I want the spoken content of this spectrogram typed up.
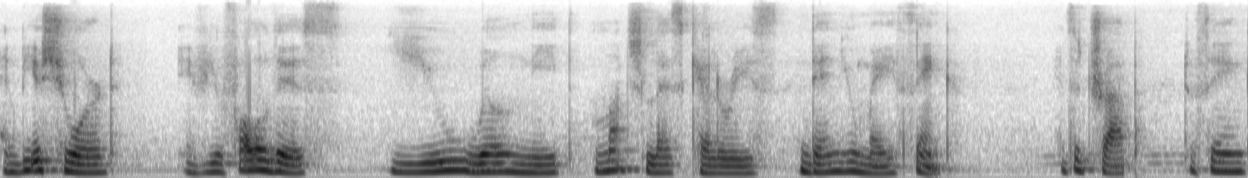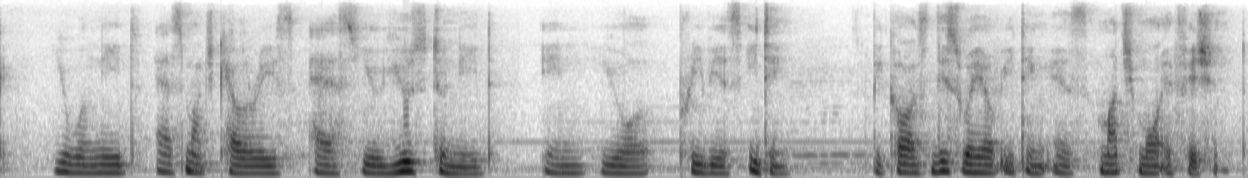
And be assured, if you follow this, you will need much less calories than you may think. It's a trap to think you will need as much calories as you used to need in your previous eating because this way of eating is much more efficient.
